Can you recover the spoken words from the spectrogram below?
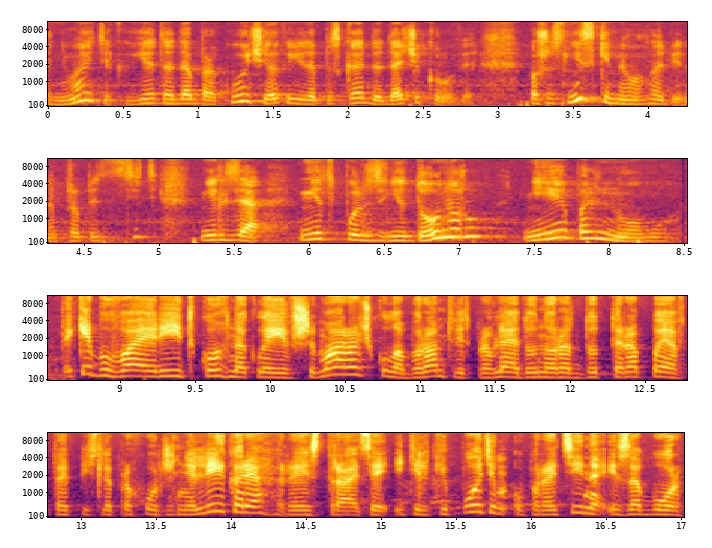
Понимаете, я тогда бракую, человека не допускаю до дачи крови. Потому что с низким гемоглобином пропустить нельзя с пользы ни донору, ни больному. Таке буває рідко. Наклеївши марочку, лаборант відправляє донора до терапевта. Після проходження лікаря – реєстрація. І тільки потім операційна і забор.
